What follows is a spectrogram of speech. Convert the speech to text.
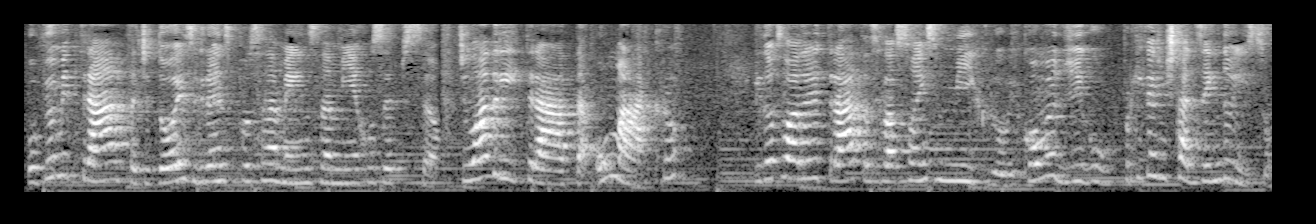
O filme trata de dois grandes posicionamentos na minha concepção. De um lado ele trata o macro e do outro lado ele trata as relações micro. E como eu digo, por que, a gente está dizendo isso?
